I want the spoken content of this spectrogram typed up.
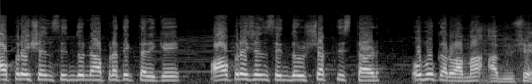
ઓપરેશન સિંધુના પ્રતીક તરીકે ઓપરેશન સિંધુ શક્તિ સ્થળ ઊભું કરવામાં આવ્યું છે.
